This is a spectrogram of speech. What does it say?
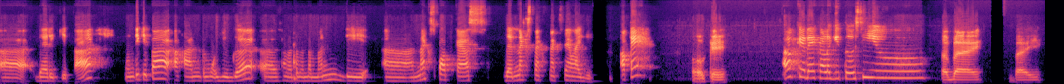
uh, dari kita. Nanti kita akan temu juga uh, sama teman-teman di uh, next podcast dan next next nextnya lagi. Oke? oke Oke deh kalau gitu. See you. bye bye bye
